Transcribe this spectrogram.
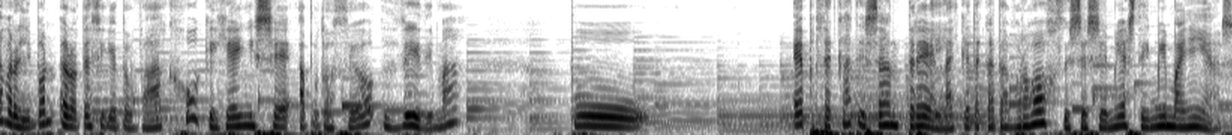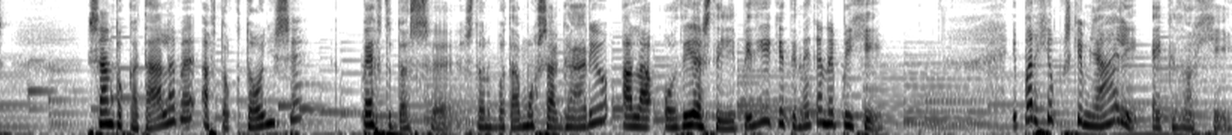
Άβρα λοιπόν ερωτέθηκε τον Βάκχο και γέννησε από το Θεό δίδυμα που έπαθε κάτι σαν τρέλα και τα καταβρόχθησε σε μια στιγμή μανίας. Σαν το κατάλαβε, αυτοκτόνησε πέφτοντας ε, στον ποταμό Σαγκάριο, αλλά ο Δία τη λυπήθηκε και την έκανε πηχή. Υπάρχει όμως και μια άλλη εκδοχή.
